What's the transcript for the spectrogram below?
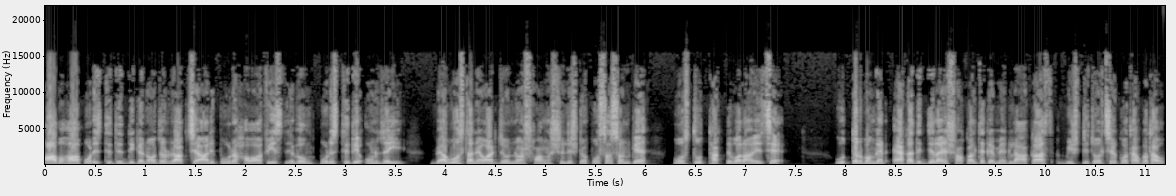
আবহাওয়া পরিস্থিতির দিকে নজর রাখছে আলিপুর হাওয়া অফিস এবং পরিস্থিতি অনুযায়ী ব্যবস্থা নেওয়ার জন্য সংশ্লিষ্ট প্রশাসনকে প্রস্তুত থাকতে বলা হয়েছে। উত্তরবঙ্গের একাধিক জেলায় সকাল থেকে মেঘলা আকাশ, বৃষ্টি চলছে কোথাও কোথাও।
